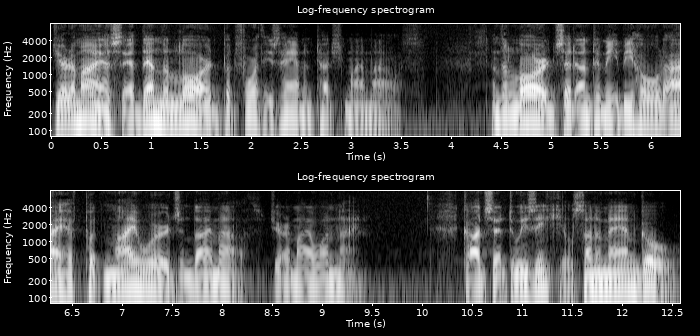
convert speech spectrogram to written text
Jeremiah said, Then the Lord put forth his hand and touched my mouth. And the Lord said unto me, Behold, I have put my words in thy mouth. Jeremiah 1 9. God said to Ezekiel, Son of man, go.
